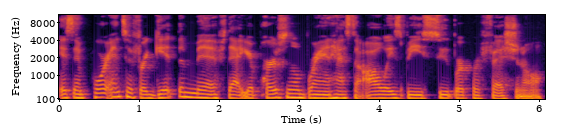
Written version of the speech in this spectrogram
it's important to forget the myth that your personal brand has to always be super professional,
